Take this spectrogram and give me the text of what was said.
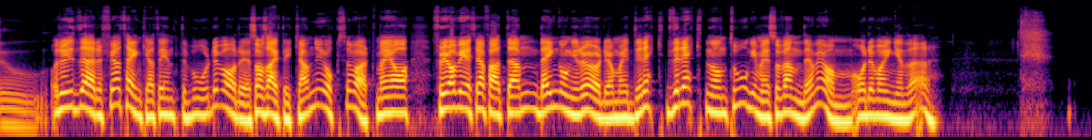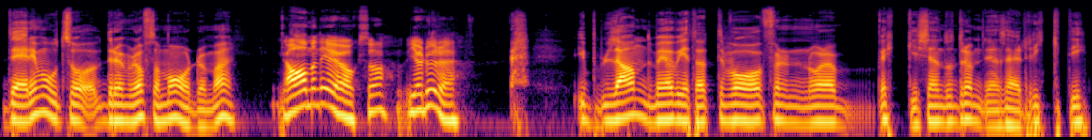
Oh. Och det är därför jag tänker att det inte borde vara det. Som sagt, det kan det ju också varit. Men jag, för jag vet i alla fall att den, den gången rörde jag mig direkt. Direkt när någon tog i mig så vände jag mig om och det var ingen där. Däremot så drömmer du ofta mardrömmar Ja, men det gör jag också. Gör du det? Ibland, men jag vet att det var för några veckor sedan, då drömde jag en så här riktig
